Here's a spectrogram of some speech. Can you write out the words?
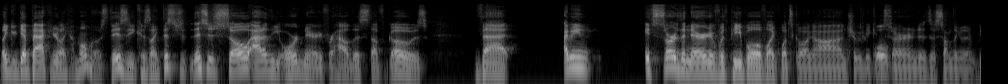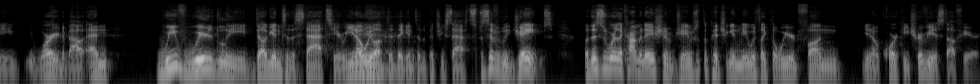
like you get back and you're like, I'm almost dizzy because like this this is so out of the ordinary for how this stuff goes that I mean, it started the narrative with people of like what's going on. Should we be Well- concerned? is this something to be worried about? And we've weirdly dug into the stats here. You know, we love to dig into the pitching stats, specifically James. But this is where the combination of James with the pitching and me with like the weird, fun, you know, quirky trivia stuff here,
